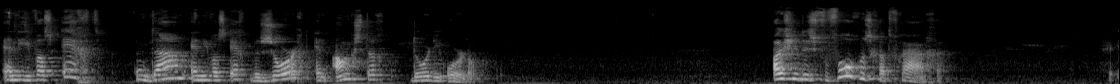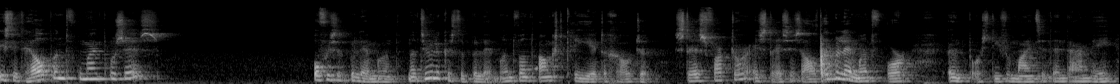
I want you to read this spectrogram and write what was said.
En die was echt ontdaan en die was echt bezorgd en angstig door die oorlog. Als je dus vervolgens gaat vragen: is dit helpend voor mijn proces? Of is het belemmerend? Natuurlijk is het belemmerend, want angst creëert een grote stressfactor. En stress is altijd belemmerend voor een positieve mindset en daarmee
